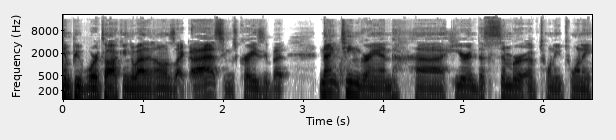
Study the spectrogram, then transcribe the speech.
and people were talking about it. And I was like, oh, that seems crazy, but 19 grand uh, here in December of 2020.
